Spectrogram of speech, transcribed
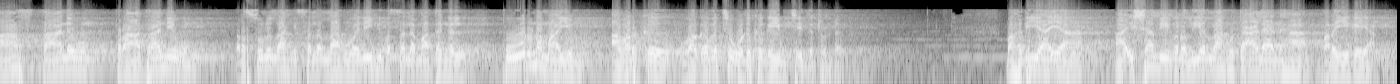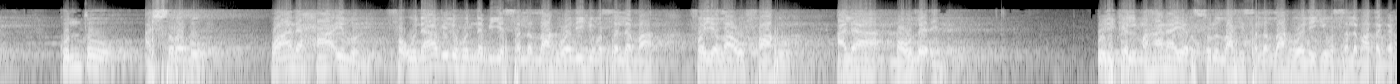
ആ സ്ഥാനവും പ്രാധാന്യവും റസൂലുല്ലാഹി സല്ലാഹു അലഹി വസ്ലമ തങ്ങൾ പൂർണമായും അവർക്ക് വകവച്ചു കൊടുക്കുകയും ചെയ്തിട്ടുണ്ട്. മഹതിയായ ആയിഷ ബീവർ തആല താലാൻഹ പറയുകയാണ് കുന്തു അഷ്റബു വാന ഹായിലുൻ ഫഉനാവിലുഹു നബിയ സല്ലല്ലാഹു അലൈഹി വസല്ലമ ഫയലഉ ഫാഹു അല മൗലഇൻ. ഒരിക്കൽ മഹാനായ റസൂലുള്ളാഹി സല്ലല്ലാഹു അലൈഹി വസല്ലമ തങ്ങൾ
